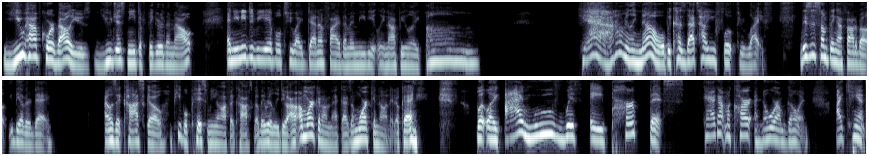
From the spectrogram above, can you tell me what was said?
you have core values. You just need to figure them out and you need to be able to identify them immediately, not be like, um, yeah, I don't really know because that's how you float through life. This is something I thought about the other day. I was at Costco. People piss me off at Costco. They really do. I- am working on that, guys. I'm working on it. Okay. but like I move with a purpose. Okay. I got my cart. I know where I'm going. I can't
